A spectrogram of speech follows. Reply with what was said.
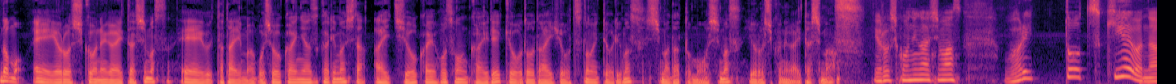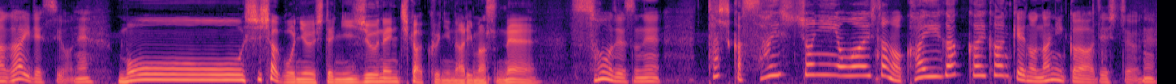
どうも、えーよろしくお願いいたします。えーただいまご紹介に預かりました愛知妖怪保存会で共同代表を務めております島田と申します。よろしくお願いいたします。よろしくお願いします。割と付き合いは長いですよね。もう、死者誤入して20年近くになりますね。そうですね。確か最初にお会いしたのは海学会関係の何かでしたよね。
